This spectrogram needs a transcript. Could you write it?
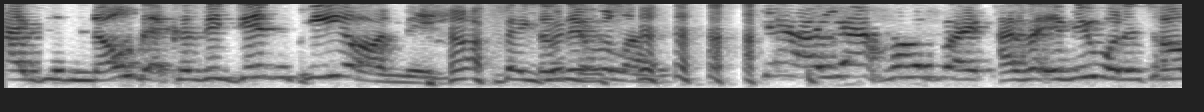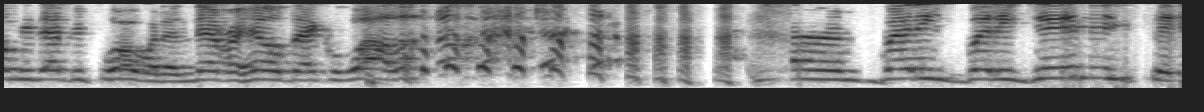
I didn't know that because it didn't pee on me. Oh, thank So they were goodness. like, yeah, yeah. I was like, I was like, if you would have told me that before, I would have never held that koala. um, but he, but he did. He said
